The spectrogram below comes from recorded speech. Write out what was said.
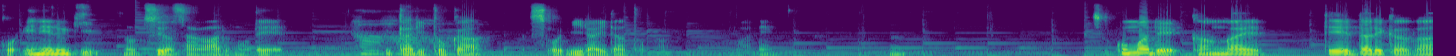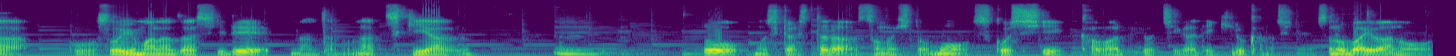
こう、エネルギーの強さがあるので、怒りとか、そう、イライラとかはね。うん、そこまで考えて、誰かが、こう、そういう眼差しで、なんだろうな、付き合ううんと、もしかしたらその人も少し変わる余地ができるかもしれない。その場合は、あの、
